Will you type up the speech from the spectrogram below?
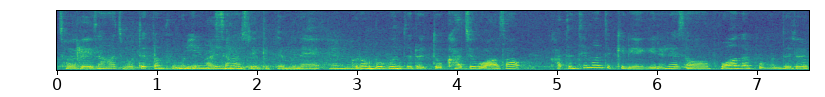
저희가 예상하지 못했던 부분이 발생할 수 있기 때문에 그런 부분들을 또 가지고 와서 같은 팀원들끼리 얘기를 해서 보완할 부분들을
